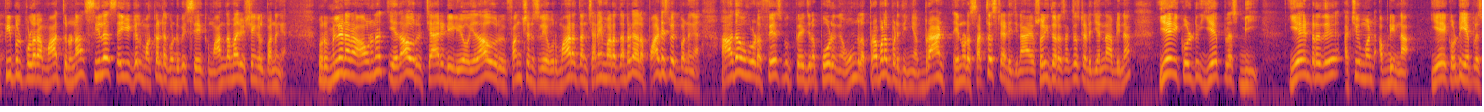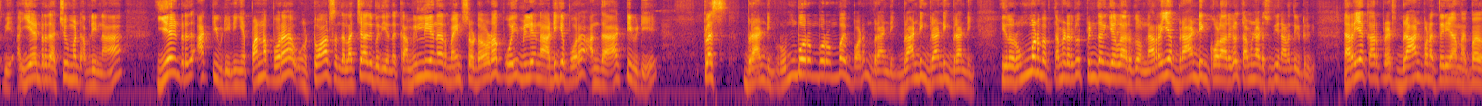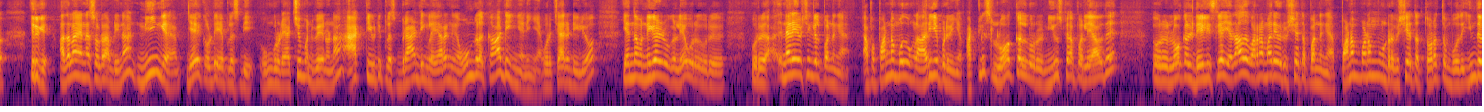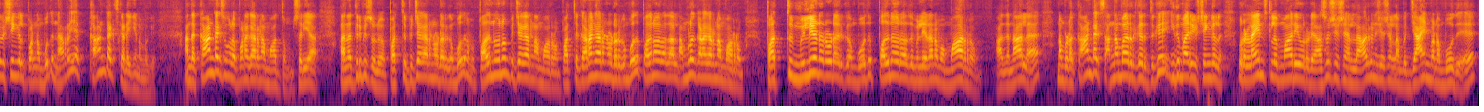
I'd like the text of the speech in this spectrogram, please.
People புல்லராக மாற்றணும்னா சில செய்கைகள் மக்கள்கிட்ட கொண்டு போய் சேர்க்கும். அந்த மாதிரி விஷயங்கள் பண்ணுங்கள் ஒரு மில்லனராக ஆகணும்னா ஏதாவது ஒரு சேரிட்டிலையோ ஏதாவது ஒரு ஃபங்க்ஷன்ஸ்லையோ ஒரு மாரத்தான் சென்னை மாரத்தான் இருக்கு அதில் பார்ட்டிசிபேட் பண்ணுங்கள் அதை உங்களோட ஃபேஸ்புக் பேஜில் போடுங்க. உங்களை பிரபலப்படுத்திங்க. பிராண்ட் என்னோட சக்ஸஸ் ஸ்ட்ராட்டஜி நான் சொல்லி தர சக்ஸஸ் ஸ்ட்ராட்டஜி என்ன அப்படின்னா A equal to A plus B ஏன்றது அச்சீவ்மெண்ட் அப்படின்னா A equal to A plus B ஏன்றது அச்சீவ்மெண்ட் அப்படின்னா ஏன்றது ஆக்டிவிட்டி நீங்கள் பண்ண போகிற உங்கள் டுவார்ட்ஸ் அந்த லட்சாதிபதி அந்த க மில்லியனர் மைண்ட் செட்டோட போய் மில்லியனர் அடிக்க போகிற அந்த ஆக்டிவிட்டி ப்ளஸ் பிராண்டிங் ரொம்ப ரொம்ப ரொம்ப important branding branding branding branding இதில் ரொம்ப நம்ம தமிழர்கள் பின்தங்கியர்களாக இருக்கோம். நிறைய பிராண்டிங் கோளாறுகள் தமிழ்நாட்டை சுற்றி நடந்துக்கிட்டு இருக்குது நிறைய கார்ப்பரேட்ஸ் பிராண்ட் பண்ண தெரியாமல் இப்போ இருக்குது அதெல்லாம் என்ன சொல்கிறேன் அப்படின்னா நீங்கள் ஏ கொண்டு ஏ ப்ளஸ் பி உங்களுடைய அச்சீவ்மெண்ட் வேணும்னா ஆக்டிவிட்டி ப்ளஸ் பிராண்டிங்கில் இறங்குங்க. உங்களை காட்டிங்க நீங்கள் ஒரு சேரிட்டிலையோ எந்த நிகழ்வுகளையோ ஒரு ஒரு ஒரு நிறைய விஷயங்கள் பண்ணுங்கள் அப்போ பண்ணும்போது உங்களை அறியப்படுவீங்க. அட்லீஸ்ட் லோக்கல் ஒரு நியூஸ் பேப்பர்லையாவது ஒரு லோக்கல் டெய்லிஸ்லேயே ஏதாவது வர்ற மாதிரி ஒரு விஷயத்த பண்ணுங்கள் பணம் பணம்ன்ற விஷயத்தை துரத்தும் போது இந்த விஷயங்கள் பண்ணும்போது நிறைய கான்டாக்ட்ஸ் கிடைக்கும் நமக்கு. அந்த கான்டாக்ட்ஸ் உங்களை பணக்காரனாக மாற்றும் சரியா? அதை நான் திருப்பி சொல்லுவேன். பத்து பிச்சைக்காரனோட இருக்கும்போது நம்ம பதினோரும் பிச்சைக்காரனாக மாறுறோம். பத்து கடங்காரனோட இருக்கும்போது பதினோராவது ஆள் நம்மளும் கடங்காரனாக மாறுறோம். பத்து மில்லியனரோட இருக்கும்போது பதினோராவது மில்லியனாக நம்ம மாறுறோம். அதனால் நம்மளோட காண்டாக்ட்ஸ் அந்த மாதிரி இருக்கிறதுக்கு இது மாதிரி விஷயங்கள் ஒரு லைன்ஸ் கிளப் மாதிரி ஒரு அசோசியேஷனில் ஆர்கனைசேஷனில் நம்ம ஜாயின் பண்ணும்போது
